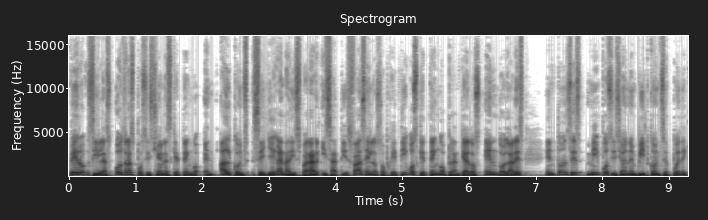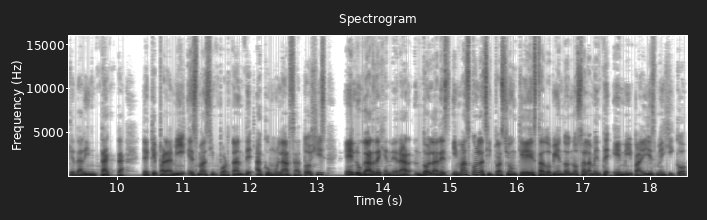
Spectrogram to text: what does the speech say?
pero si las otras posiciones que tengo en altcoins se llegan a disparar y satisfacen los objetivos que tengo planteados en dólares, entonces mi posición en Bitcoin se puede quedar intacta, ya que para mí es más importante acumular satoshis en lugar de generar dólares y más con la situación que he estado viendo no solamente en mi país México,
